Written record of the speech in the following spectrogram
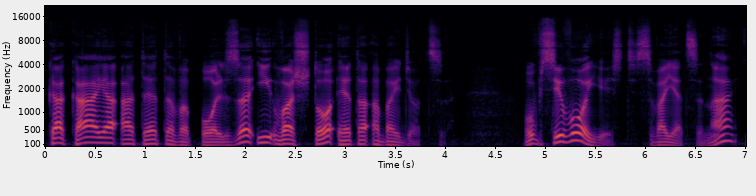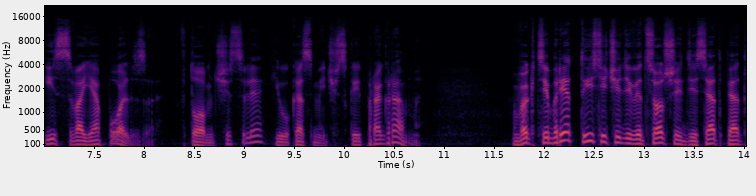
какая от этого польза и во что это обойдется. У всего есть своя цена и своя польза, в том числе и у космической программы. В октябре 1965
